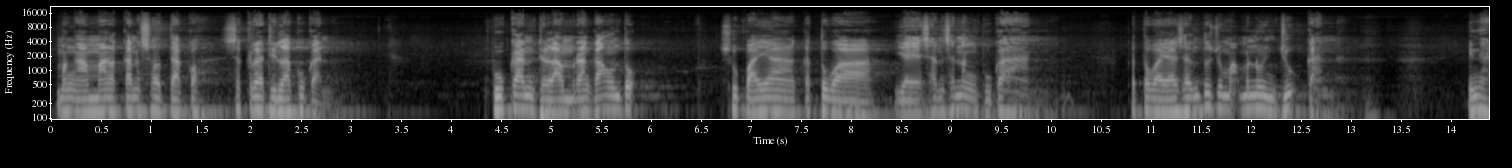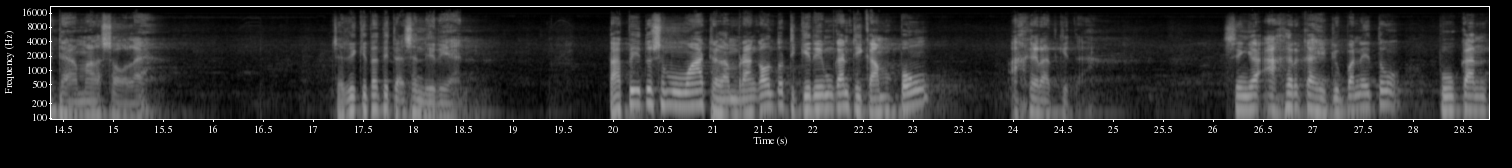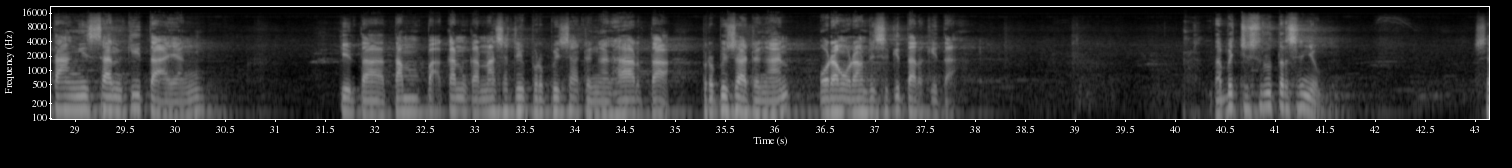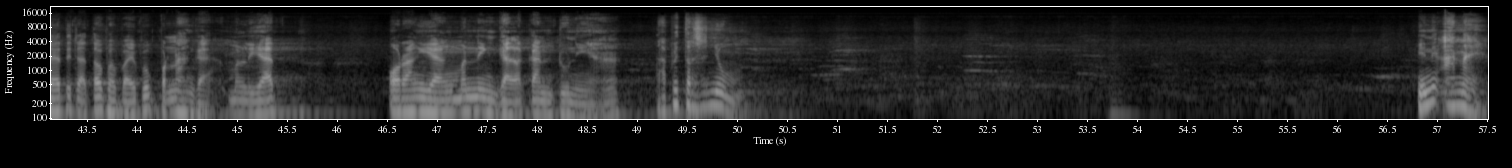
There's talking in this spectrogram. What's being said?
mengamalkan sodakoh segera dilakukan. Bukan dalam rangka untuk supaya ketua yayasan senang, bukan. Ketua yayasan itu cuma menunjukkan ini ada amal soleh. Jadi kita tidak sendirian. Tapi itu semua dalam rangka untuk dikirimkan di kampung akhirat kita. Sehingga akhir kehidupan itu bukan tangisan kita yang kita tampakkan karena sedih berpisah dengan harta, berpisah dengan orang-orang di sekitar kita. Tapi justru tersenyum. Saya tidak tahu Bapak Ibu pernah enggak melihat orang yang meninggalkan dunia tapi tersenyum. Ini aneh.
